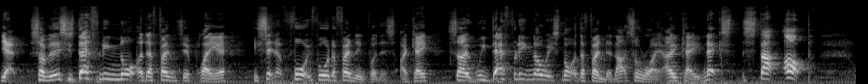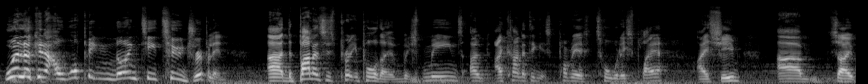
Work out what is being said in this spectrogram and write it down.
Yeah, so this is definitely not a defensive player. He's sitting at 44 defending for this, okay? So we definitely know it's not a defender. That's all right. Okay, next stat up. We're looking at a whopping 92 dribbling. Uh, the balance is pretty poor, though, which means I, I kind of think it's probably a tallish player, I assume. Um, so,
